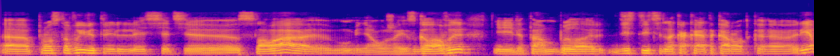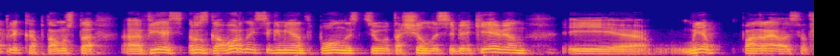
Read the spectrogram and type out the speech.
э, просто выветрились эти слова у меня уже из головы, или там была действительно какая-то короткая реплика, потому что э, весь разговорный сегмент полностью тащил на себе Кевин, и мне понравилось вот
